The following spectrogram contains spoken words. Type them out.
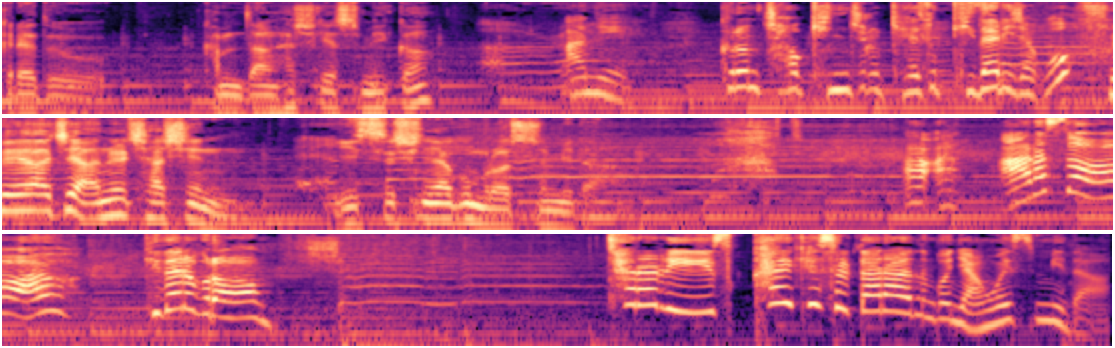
그래도 감당하시겠습니까? 아니 그럼 저 긴 줄을 계속 기다리자고? 후회하지 않을 자신 있으시냐고 물었습니다. 아, 아 알았어. 아유 기다려 그럼. 차라리 스카이캐슬 따라하는 건 양호했습니다.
